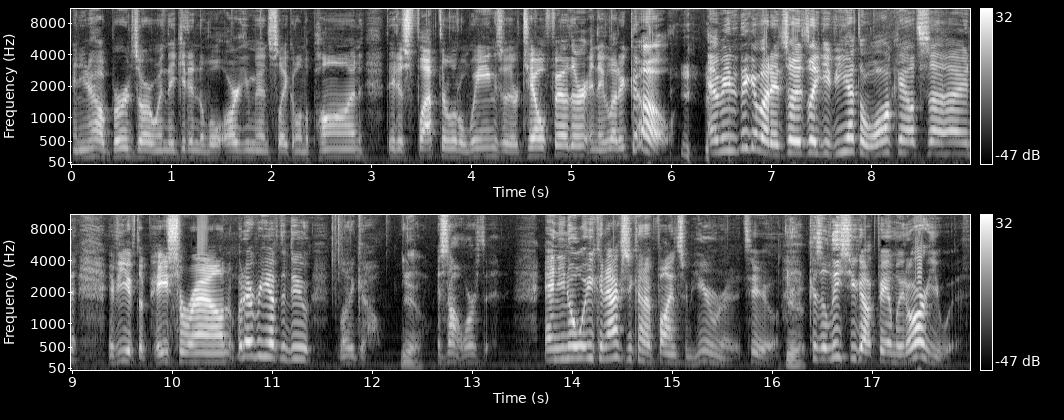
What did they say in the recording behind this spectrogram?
And you know how birds are when they get into little arguments, like on the pond, they just flap their little wings or their tail feather and they let it go. I mean, think about it. So it's like if you have to walk outside, if you have to pace around, whatever you have to do, let it go. Yeah. It's not worth it. And you know what? You can actually kind of find some humor in it too. Yeah. Because at least you got family to argue with.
